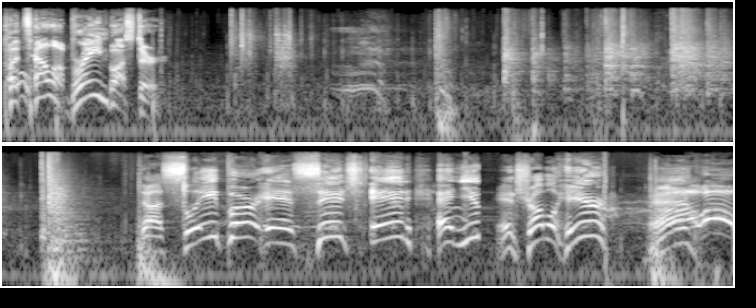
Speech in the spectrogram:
Patella brainbuster. The sleeper is cinched in, and you in trouble here. And Oh,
